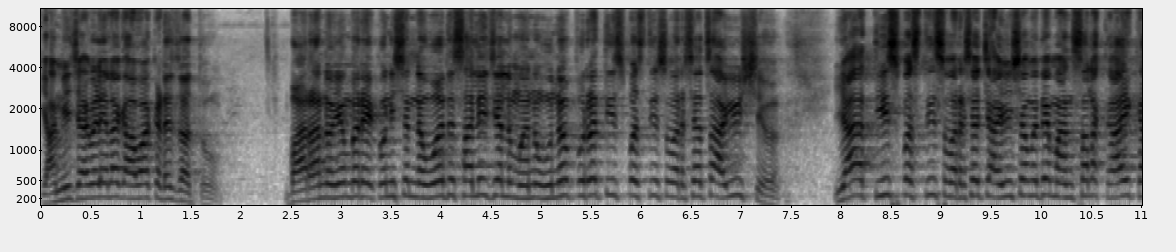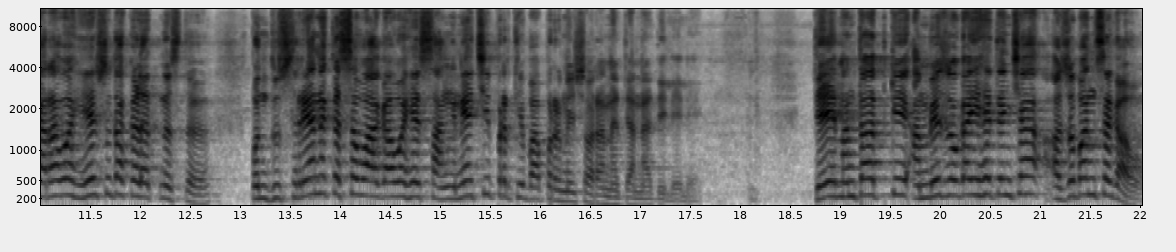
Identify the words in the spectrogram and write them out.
की आम्ही ज्या वेळेला गावाकडे जातो बारा नोव्हेंबर एकोणीसशे नव्वद साली जन्म न पुरं तीस पस्तीस वर्षाचं आयुष्य या तीस पस्तीस वर्षाच्या आयुष्यामध्ये माणसाला काय करावं हे सुद्धा कळत नसतं. पण दुसऱ्यानं कसं वागावं हे सांगण्याची प्रतिभा परमेश्वरानं त्यांना दिलेली आहे. ते म्हणतात की आंबेजोगाई हे त्यांच्या आजोबांचं गाव.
